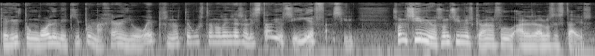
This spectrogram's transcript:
que grito un gol de mi equipo, y digo, güey, pues si no te gusta, no vengas al estadio. Sí, es fácil. Son simios, son simios que van al fútbol, a los estadios.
